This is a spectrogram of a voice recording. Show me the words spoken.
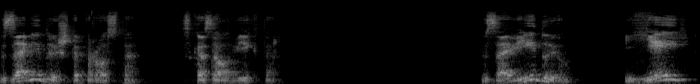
«Завидуешь ты просто», — сказал Виктор. «Завидую? Ей?»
